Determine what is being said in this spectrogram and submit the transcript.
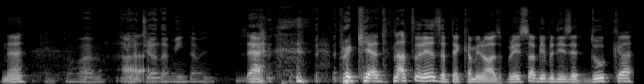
né? Provável. E ah, odiando a mim também. É, porque é da natureza pecaminosa. Por isso a Bíblia diz, educa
